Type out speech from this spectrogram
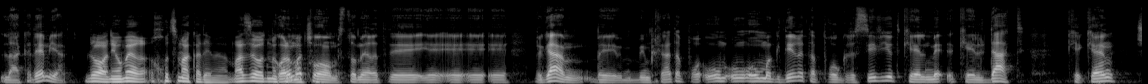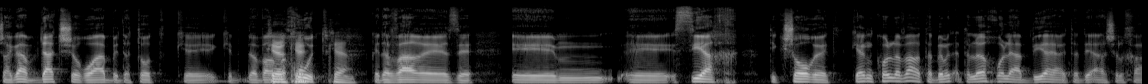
לאקדמיה. לא, אני אומר, חוץ מהאקדמיה, מה זה עוד כל מקומות? שם? מקום, זאת אומרת, אה, אה, אה, אה, וגם ב- מבחינת, הפרו, הוא, הוא, הוא מגדיר את הפרוגרסיביות כאל, כאל דת, כ- כן? שאגב, דת שרואה בדתות כ, כדבר כן, נחות, כן, כן. כדבר אה, זה. אה, אה, שיח, תקשורת, כן? כל דבר, אתה באמת, אתה לא יכול להביע את הדעה שלך, אה,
